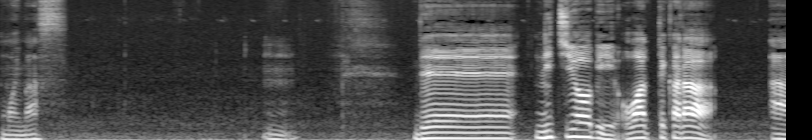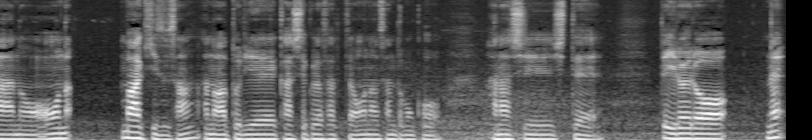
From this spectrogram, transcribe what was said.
思います。うん。で日曜日終わってからあのオーナーマーキーズさんあのアトリエ貸してくださったオーナーさんともこう話してでいろいろね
